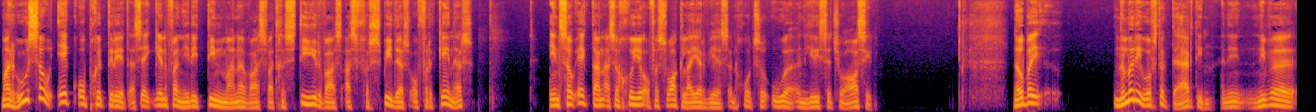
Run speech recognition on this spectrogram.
maar hoe sou ek opgetree het as ek een van hierdie 10 manne was wat gestuur was as verspieders of verkenners? En sou ek dan as 'n goeie of 'n swak leier wees in God se oë in hierdie situasie? Nou by Numeri hoofstuk 13 in die nuwe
